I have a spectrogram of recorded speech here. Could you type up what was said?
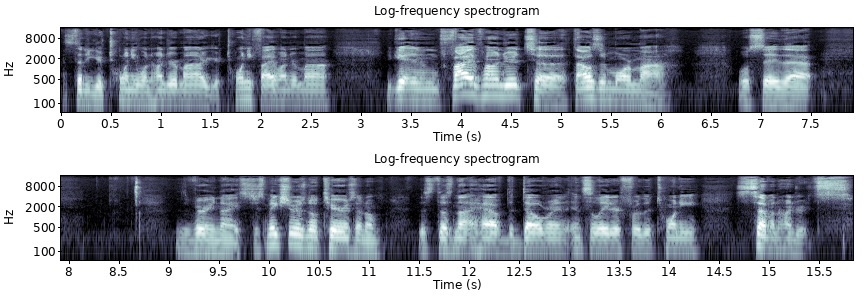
instead of your 2100 mAh or your 2500 mAh. You're getting 500 to 1000 more mAh. We'll say that. It's very nice. Just make sure there's no tears in them. This does not have the Delrin insulator for the 2700s.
